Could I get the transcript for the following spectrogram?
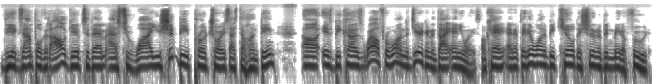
the example that I'll give to them as to why you should be pro-choice as to hunting uh, is because, well, for one, the deer are going to die anyways, okay? And if they didn't want to be killed, they shouldn't have been made of food.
